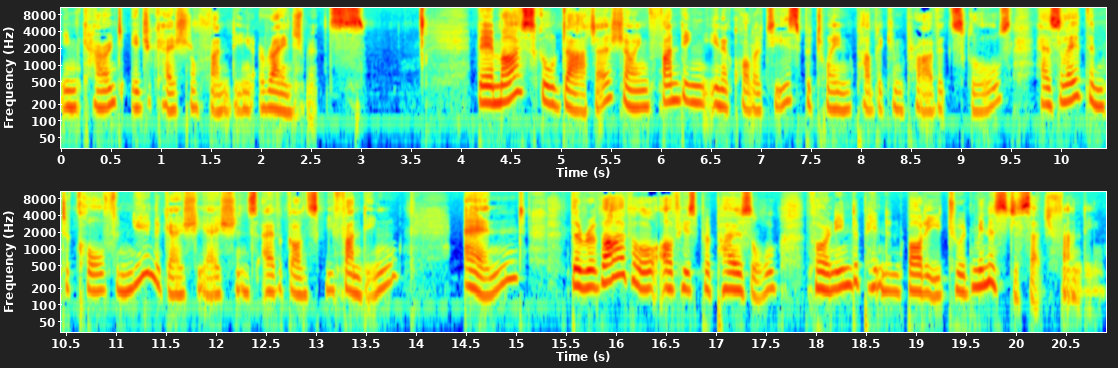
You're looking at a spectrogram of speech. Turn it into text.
in current educational funding arrangements. Their My School data showing funding inequalities between public and private schools has led them to call for new negotiations over Gonski funding and the revival of his proposal for an independent body to administer such funding.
